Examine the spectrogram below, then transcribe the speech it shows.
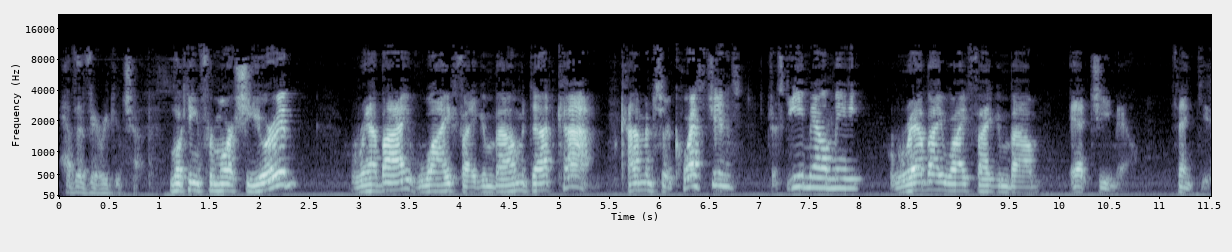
Have a very good Shabbos. Looking for more Shiurim? RabbiYFeigenbaum.com. Comments or questions? Just email me, RabbiYFeigenbaum at gmail. Thank you.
